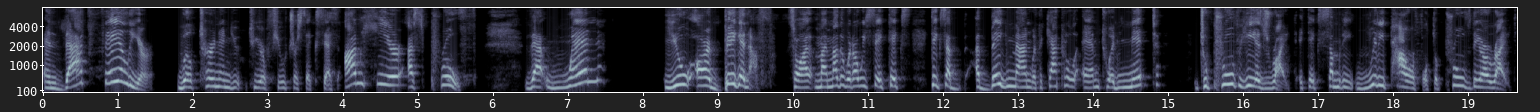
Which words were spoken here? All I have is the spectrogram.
And that failure will turn into your future success. I'm here as proof that when you are big enough, so I, my mother would always say, takes, takes a, a big man with a capital M to admit, to prove he is right. It takes somebody really powerful to prove they are right.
